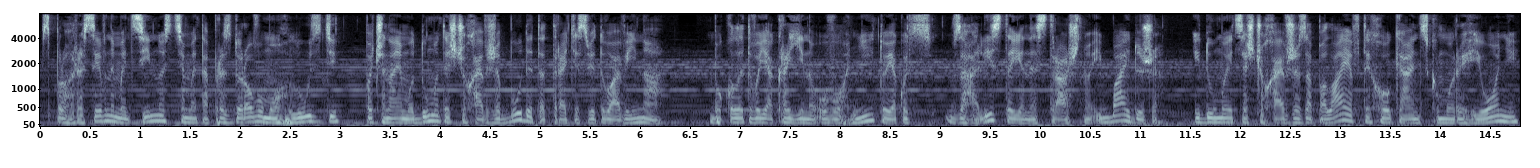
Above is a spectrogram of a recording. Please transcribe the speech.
з прогресивними цінностями та при здоровому глузді, починаємо думати, що хай вже буде та третя світова війна. Бо коли твоя країна у вогні, то якось взагалі стає не страшно і байдуже, і думається, що хай вже запалає в Тихоокеанському регіоні,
